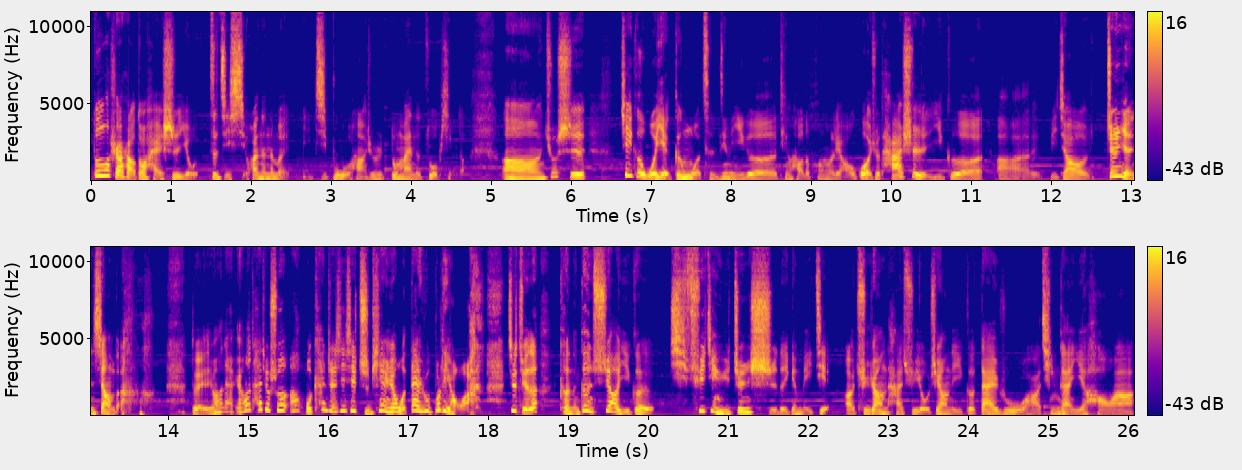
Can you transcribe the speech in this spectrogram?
多多少少都还是有自己喜欢的那么几部哈，就是动漫的作品的，嗯，就是。这个我也跟我曾经的一个挺好的朋友聊过，就他是一个啊比较真人像的，对，然后他然后他就说啊，我看着这些纸片人，我代入不了啊，就觉得可能更需要一个趋近于真实的一个媒介啊，去让他去有这样的一个代入啊，情感也好啊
